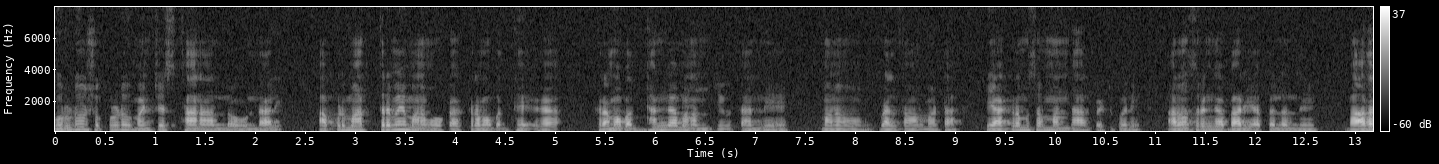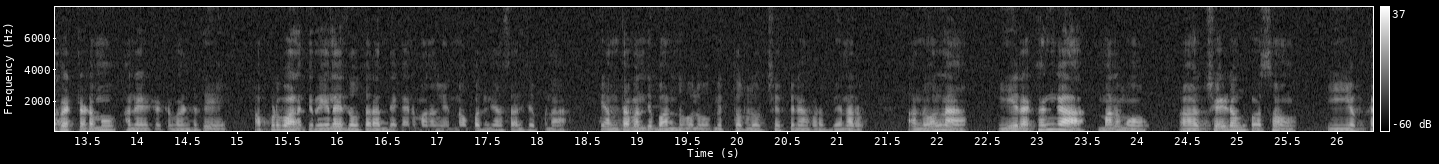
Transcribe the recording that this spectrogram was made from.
గురుడు శుక్రుడు మంచి స్థానాల్లో ఉండాలి. అప్పుడు మాత్రమే మనం ఒక క్రమబద్ధ క్రమబద్ధంగా మనం జీవితాన్ని మనం వెళ్తాం అనమాట ఈ అక్రమ సంబంధాలు పెట్టుకొని అనవసరంగా భార్య పిల్లల్ని బాధ పెట్టడము అనేటటువంటిది అప్పుడు వాళ్ళకి రియలైజ్ అవుతారు. అంతేకాని మనం ఎన్నో ఉపన్యాసాలు చెప్పినా ఎంతమంది బంధువులు మిత్రులు చెప్పినా కూడా వినరు. అందువలన ఈ రకంగా మనము చేయడం కోసం ఈ యొక్క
